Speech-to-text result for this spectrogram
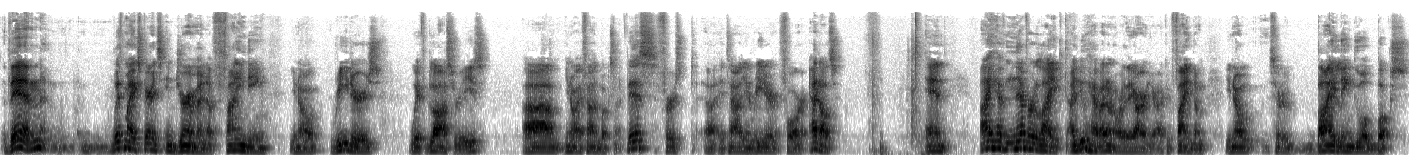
then, with my experience in German of finding, you know, readers with glossaries, um, you know, I found books like this, First uh, Italian Reader for Adults. And I have never liked, I do have, I don't know where they are here, I could find them, you know, sort of bilingual books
